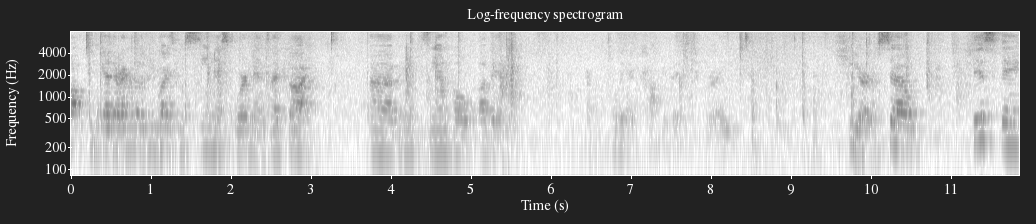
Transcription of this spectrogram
got together, I don't know if you guys have seen this ordinance, I've got um, an example of it. I'm holding a copy of it right here. So this thing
